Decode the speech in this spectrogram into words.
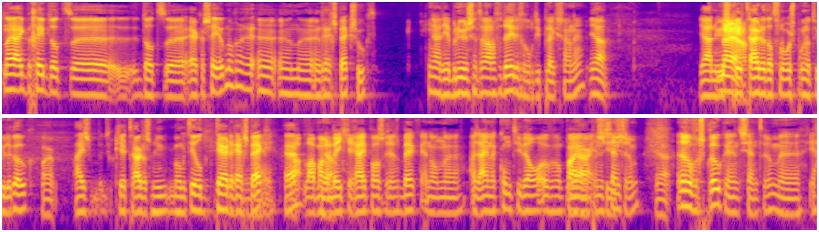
Nou ja, ik begreep dat, eh, dat eh, RKC ook nog een, een, een rechtsback zoekt. ja, die hebben nu een centrale verdediger op die plek staan. Hè? Ja. Ja, nu is Nou ja. Geertruida dat van oorsprong natuurlijk ook. Maar hij is, Geertruida is nu momenteel de derde rechtsback. Nee, hè? la- laat maar Ja. een beetje rijpen als rechtsback. En dan eh, uiteindelijk komt hij wel over een paar Ja, jaar precies. in het centrum. Ja, En daarover gesproken in het centrum. eh, ja,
